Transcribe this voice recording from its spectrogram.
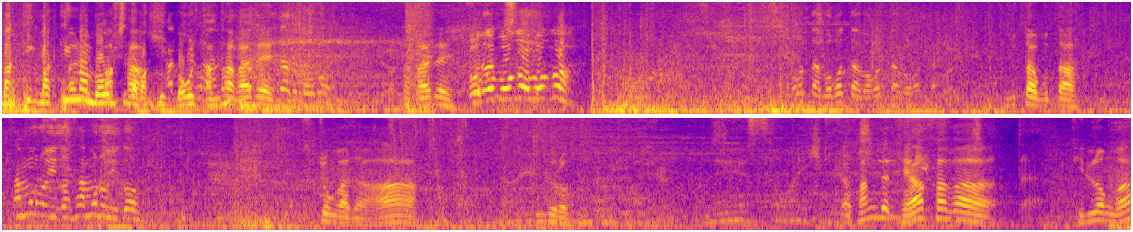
막타 막타만 빨리 먹읍시다 막타. 막타 먹을 수 막타 있나? 가야 돼. 먹어 다 가야 돼. 먹어 먹어 먹어 먹었다 먹었다 먹었다 먹었다 묻다 묻다. 3으로 이거 3으로 이거 집중 가자. 아 힘들어. 야 상대 대학가가 딜러인가?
